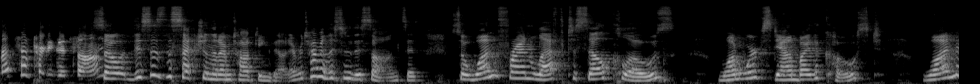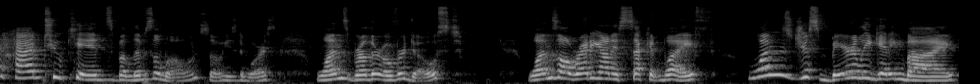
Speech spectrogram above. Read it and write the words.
that's a pretty good song. So this is the section that I'm talking about. Every time I listen to this song, it says, "So one friend left to sell clothes. One works down by the coast. One had two kids but lives alone, so he's divorced. One's brother overdosed. One's already on his second wife. One's just barely getting by.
